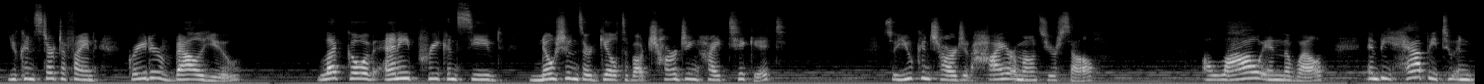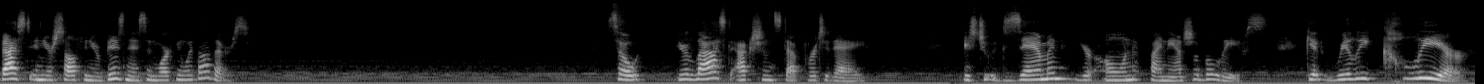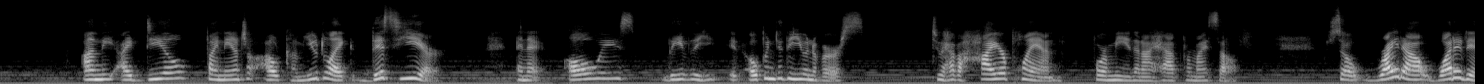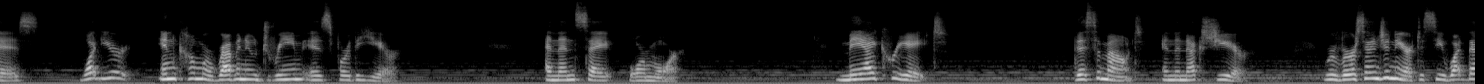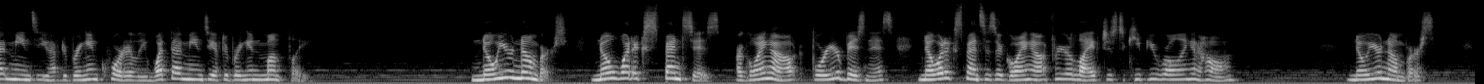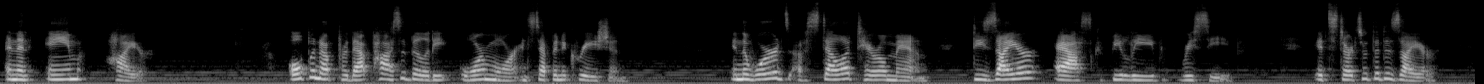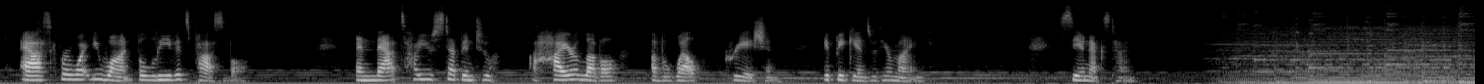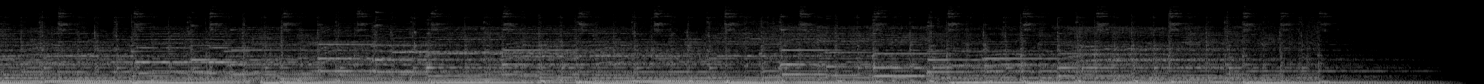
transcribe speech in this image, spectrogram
you can start to find greater value, let go of any preconceived notions or guilt about charging high ticket so you can charge at higher amounts yourself, allow in the wealth, and be happy to invest in yourself and your business and working with others. So, your last action step for today is to examine your own financial beliefs. Get really clear on the ideal financial outcome you'd like this year. And I always leave the, it open to the universe to have a higher plan for me than I have for myself. So write out what it is, what your income or revenue dream is for the year, and then say, or more. May I create this amount in the next year? Reverse engineer to see what that means that you have to bring in quarterly, what that means you have to bring in monthly. Know your numbers. Know what expenses are going out for your business. Know what expenses are going out for your life just to keep you rolling at home know your numbers, and then aim higher. Open up for that possibility or more and step into creation. In the words of Stella Terrill Mann, desire, ask, believe, receive. It starts with the desire. Ask for what you want, believe it's possible. And that's how you step into a higher level of wealth creation. It begins with your mind. See you next time.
